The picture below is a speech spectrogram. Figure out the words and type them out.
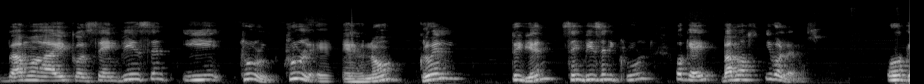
vamos a ir con Saint Vincent y Cruel. Cruel, eh, ¿no? ¿Cruel? ¿Estoy bien? Saint Vincent y Cruel. Ok, vamos y volvemos. Ok,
